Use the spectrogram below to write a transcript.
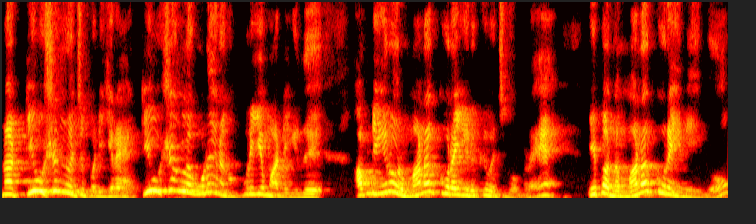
நான் டியூஷன் வச்சு படிக்கிறேன். டியூஷனில் கூட எனக்கு புரிய மாட்டேங்குது அப்படிங்கிற ஒரு மனக்குறை இருக்கு வச்சுக்கோங்களேன். இப்போ அந்த மனக்குறை நீங்கும்.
